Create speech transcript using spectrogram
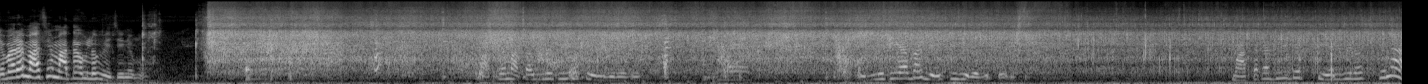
এবারে মাছের মাথাগুলো ভেজে নেব। মাছের মাথাগুলো দিয়ে তেল বেরোবে এগুলো দিয়ে আবার বেশি বেরোবে তেল। মাথাটা দিয়ে যে তেল বেরোচ্ছে না?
